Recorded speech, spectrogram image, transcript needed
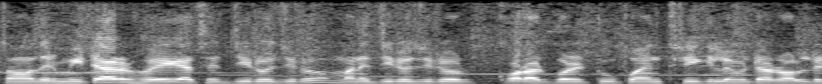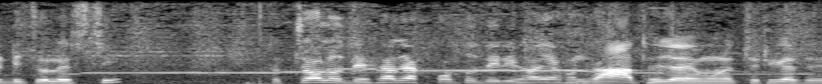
তো আমাদের মিটার হয়ে গেছে জিরো জিরো মানে জিরো জিরো করার পরে two point three kilometre already চলে এসেছি। তো চলো, দেখা যাক কত দেরি হয়, এখন রাত হয়ে যাবে মনে হচ্ছে, ঠিক আছে?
